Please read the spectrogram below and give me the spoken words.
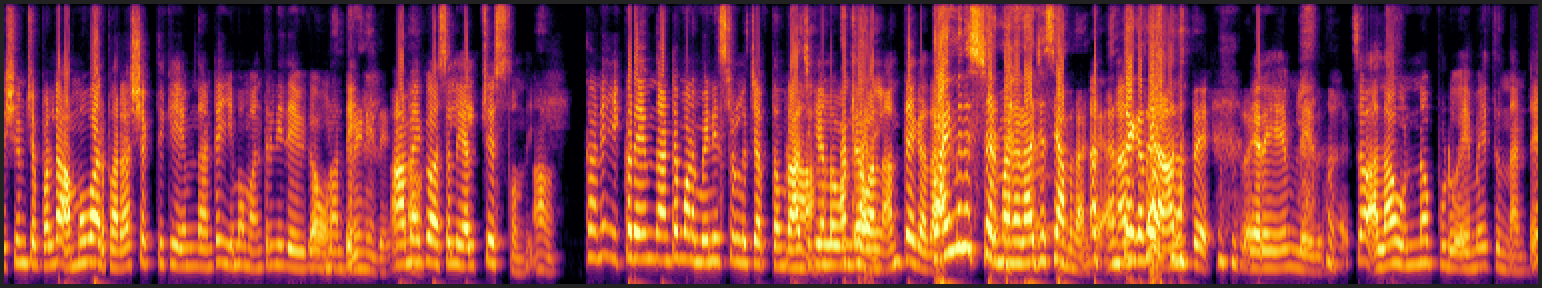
విషయం చెప్పాలంటే అమ్మవారి పరాశక్తికి ఏందంటే ఈమె మంత్రిని దేవిగా ఉంటే మంత్రిని దేవి. ఆమెకు అసలు హెల్ప్ చేస్తుంది. కానీ ఇక్కడ ఏందంటే మనం మినిస్టర్లు చెప్తాం రాజకీయంలో ఉండే. వాళ్ళని అంతే కదా. ప్రైమ్ మినిస్టర్ మన రాజశ్యామల అంటే అంతే కదా? అంతే. వేరే ఏం లేదు. సో అలా ఉన్నప్పుడు ఏమైతుందంటే.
